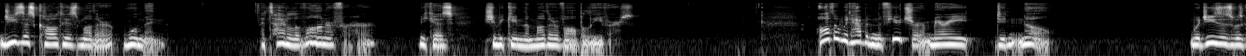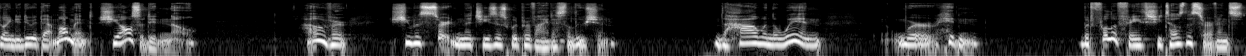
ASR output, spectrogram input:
Jesus called his mother woman, a title of honor for her, because she became the mother of all believers. All that would happen in the future, Mary didn't know. What Jesus was going to do at that moment, she also didn't know. However, she was certain that Jesus would provide a solution. The how and the when were hidden. But full of faith, she tells the servants,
